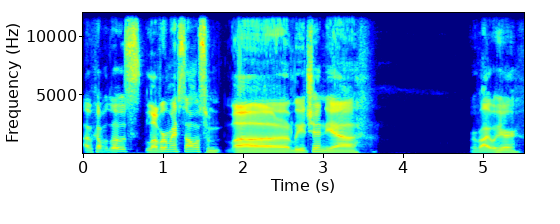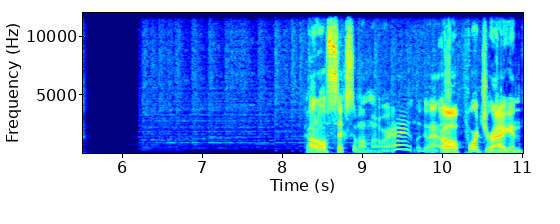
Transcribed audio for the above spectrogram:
I have a couple of those. Love Romance novels from uh, Legion. Yeah. Revival here. Got all six of them, all right? Look at that. Oh, poor dragon.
